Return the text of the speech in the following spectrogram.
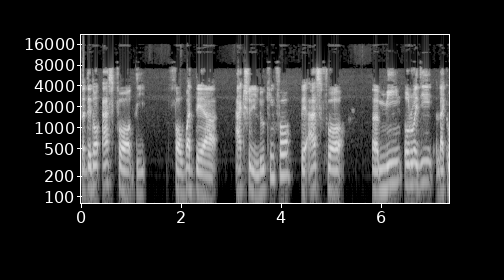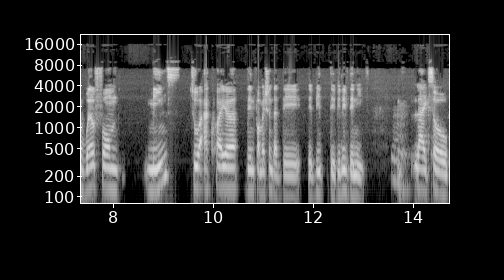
but they don't ask for the for what they are actually looking for. They ask for a mean already like a well formed means to acquire the information that they they, be, they believe they need. Mm. Like so,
